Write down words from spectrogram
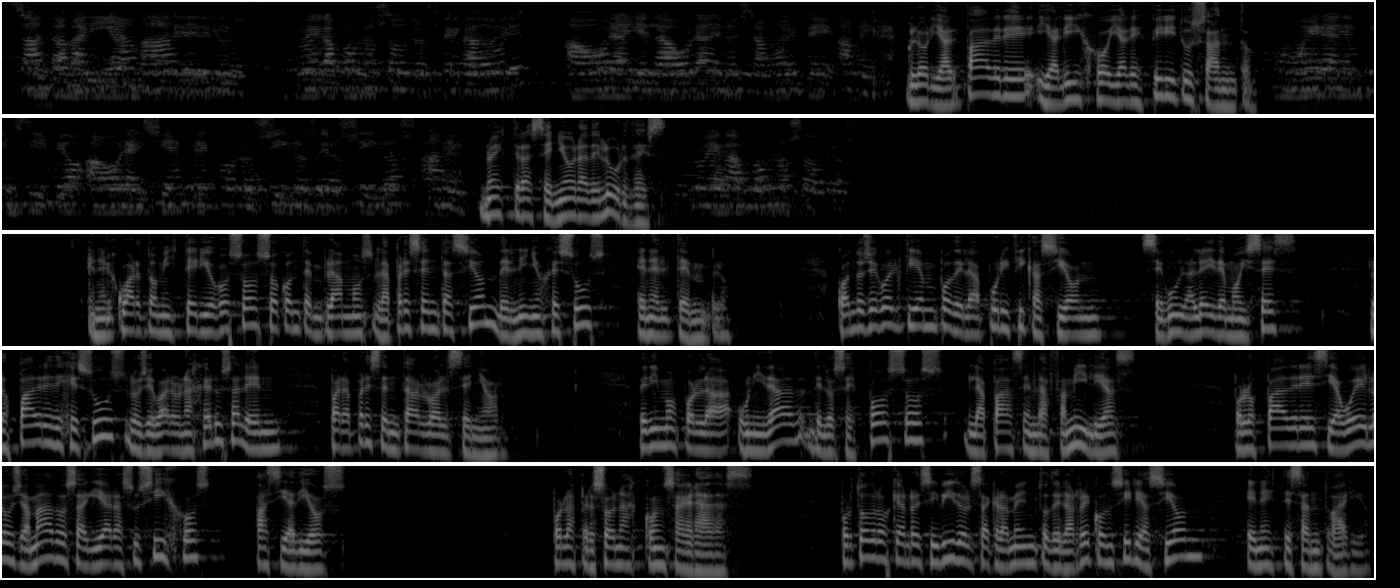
Gloria al Padre, y al Hijo, y al Espíritu Santo. Como era en el principio, ahora y siempre, por los siglos de los siglos. Amén. Nuestra Señora de Lourdes. Ruega por nosotros. En el cuarto misterio gozoso contemplamos la presentación del niño Jesús en el templo. Cuando llegó el tiempo de la purificación, según la ley de Moisés, los padres de Jesús lo llevaron a Jerusalén para presentarlo al Señor. Pedimos por la unidad de los esposos y la paz en las familias, por los padres y abuelos llamados a guiar a sus hijos hacia Dios, por las personas consagradas, por todos los que han recibido el sacramento de la reconciliación en este santuario.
